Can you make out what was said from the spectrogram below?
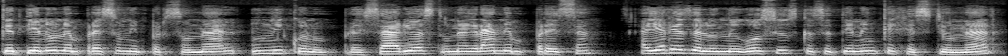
que tiene una empresa unipersonal, un empresario hasta una gran empresa. Hay áreas de los negocios que se tienen que gestionar.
